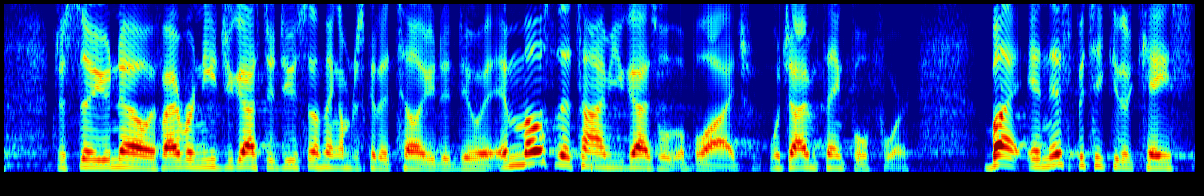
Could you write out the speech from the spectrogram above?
just so you know if i ever need you guys to do something i'm just going to tell you to do it. And most of the time you guys will oblige which i'm thankful for. But in this particular case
